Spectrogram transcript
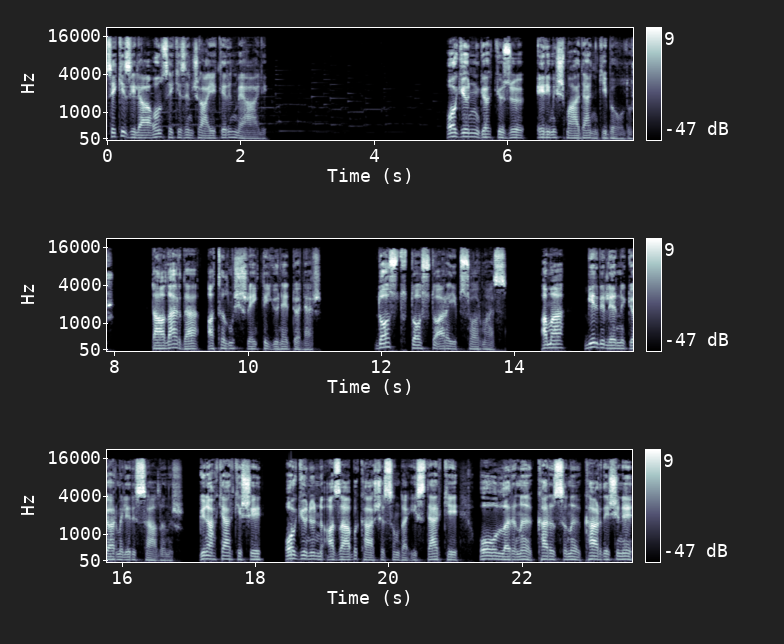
8 ila 18. ayetlerin meali. O gün gökyüzü erimiş maden gibi olur. Dağlar da atılmış renkli yüne döner. Dost dostu arayıp sormaz. Ama birbirlerini görmeleri sağlanır. Günahkar kişi o günün azabı karşısında ister ki oğullarını, karısını, kardeşini,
